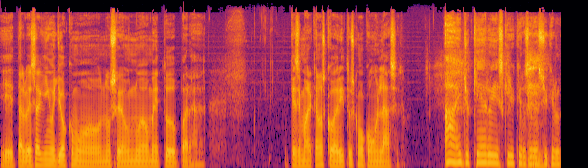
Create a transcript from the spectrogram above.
eh, tal vez alguien o yo como, no sé, un nuevo método para que se marcan los cuadritos como con un láser. Ay, yo quiero, y es que yo quiero hacer esto, yo quiero...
